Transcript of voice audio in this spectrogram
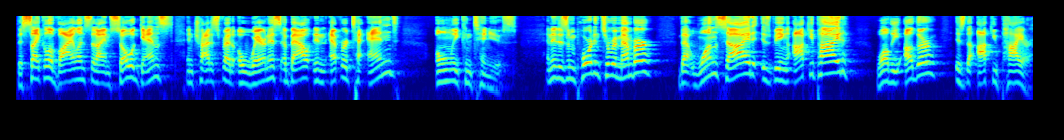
The cycle of violence that I am so against and try to spread awareness about in an effort to end only continues. And it is important to remember that one side is being occupied while the other is the occupier.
